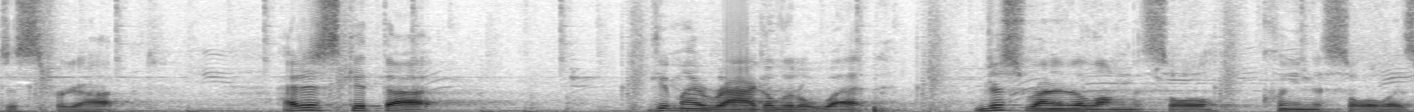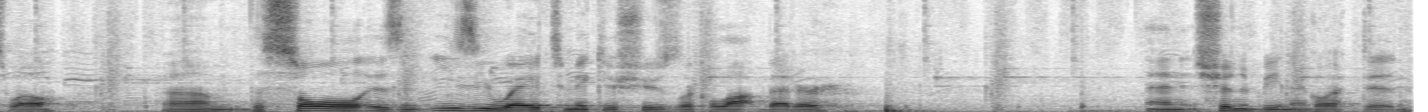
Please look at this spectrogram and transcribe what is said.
just forgot, I just get that, get my rag a little wet and just run it along the sole, clean the sole as well. Um, the sole is an easy way to make your shoes look a lot better and it shouldn't be neglected.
